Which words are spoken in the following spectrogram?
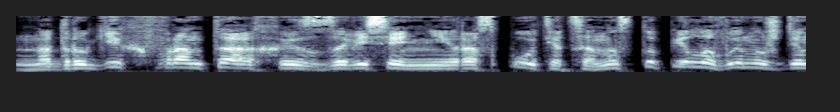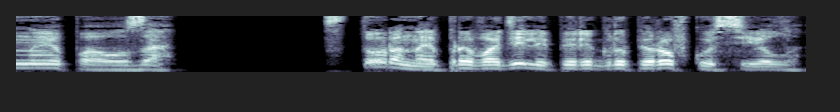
На других фронтах из-за весенней распутицы наступила вынужденная пауза. Стороны проводили перегруппировку сил.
